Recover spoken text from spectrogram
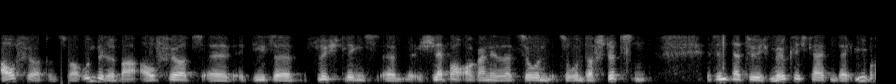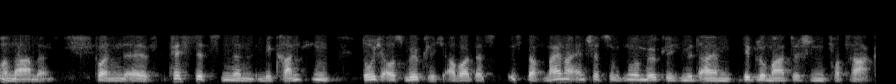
aufhört, und zwar unmittelbar aufhört, äh, diese Flüchtlingsschlepperorganisation äh, zu unterstützen, sind natürlich Möglichkeiten der Übernahme von äh, festsitzenden Migranten durchaus möglich. Aber das ist nach meiner Einschätzung nur möglich mit einem diplomatischen Vertrag.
